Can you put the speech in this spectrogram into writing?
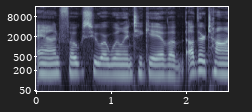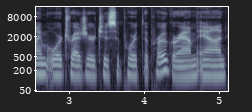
and folks who are willing to give other time or treasure to support the program. And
